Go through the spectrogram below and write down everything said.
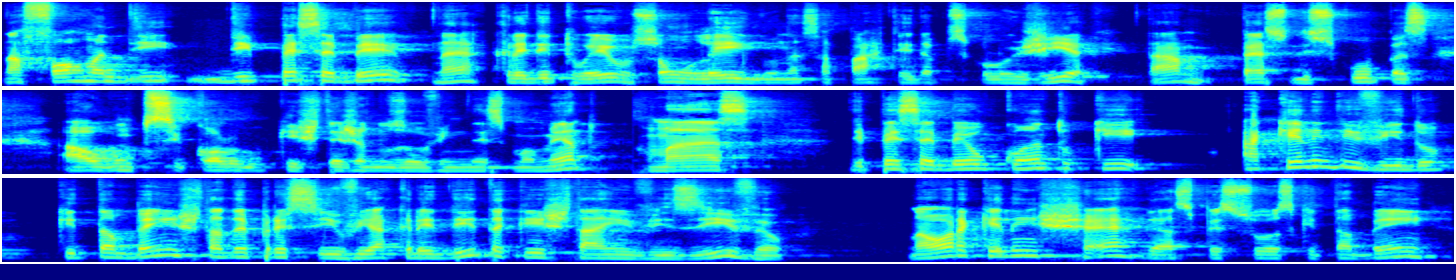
na forma de, de perceber, né, acredito eu, sou um leigo nessa parte da psicologia, tá? Peço desculpas a algum psicólogo que esteja nos ouvindo nesse momento, mas de perceber o quanto que aquele indivíduo que também está depressivo e acredita que está invisível, na hora que ele enxerga as pessoas que também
